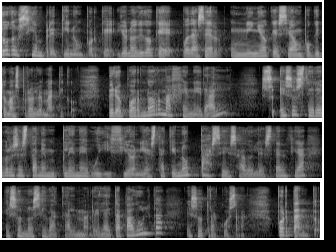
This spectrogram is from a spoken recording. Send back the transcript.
todo siempre tiene un porqué. Yo no digo que pueda ser un niño que sea un poquito más problemático, pero por norma general, esos cerebros están en plena ebullición y hasta que no pase esa adolescencia, eso no se va a calmar. En la etapa adulta es otra cosa. Por tanto,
